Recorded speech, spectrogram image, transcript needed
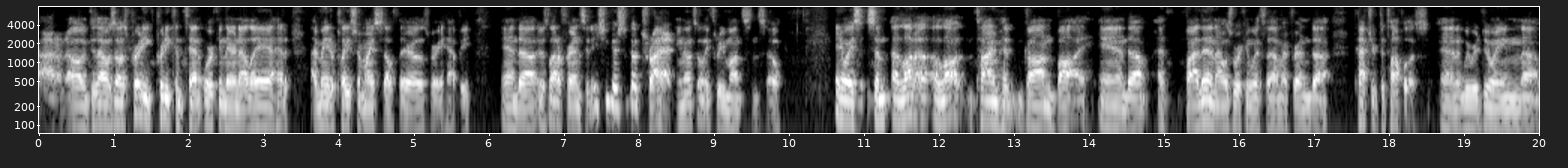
I don't know because I was I was pretty pretty content working there in LA. I had I made a place for myself there. I was very happy, and uh, there was a lot of friends said you should just go try it. You know, it's only three months, and so. Anyways, some a lot of a lot of time had gone by, and um, at, by then I was working with uh, my friend uh, Patrick Tatopoulos, and we were doing uh,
